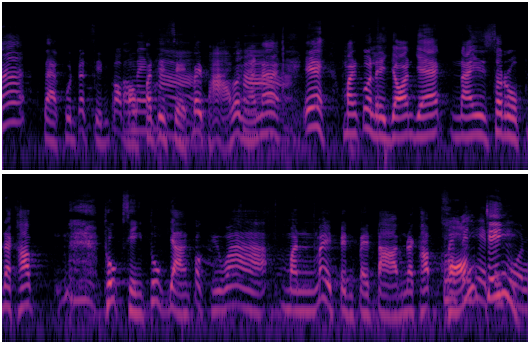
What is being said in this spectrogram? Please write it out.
นะ แต่คุณทักษิณก็บอกก็ไม่ปฏิเสธผ่าไม่ผ่าว่างั้นนะ ค่ะ เอ๊ะ มันก็เลยย้อนแย้งในสรุปนะครับ ทุกสิ่งทุกอย่างก็คือว่ามันไม่เป็นไปตามนะครับ ของไม่เป็นเหตุจริง เป็นผล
